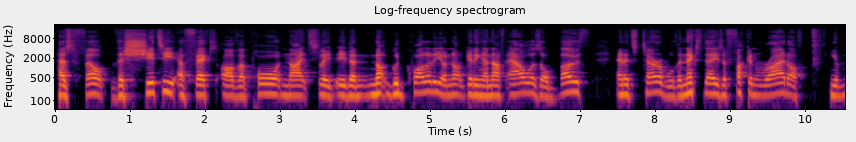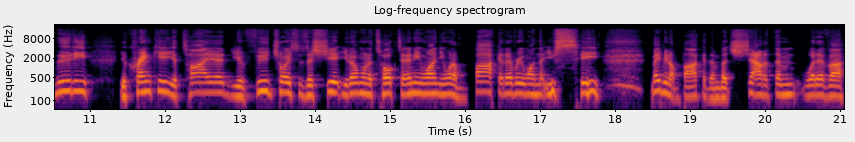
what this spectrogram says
has felt the shitty effects of a poor night's sleep, either not good quality or not getting enough hours or both. And it's terrible. The next day is a fucking write off. You're moody, you're cranky, you're tired, your food choices are shit. You don't want to talk to anyone. You want to bark at everyone that you see. Maybe not bark at them, but shout at them, whatever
